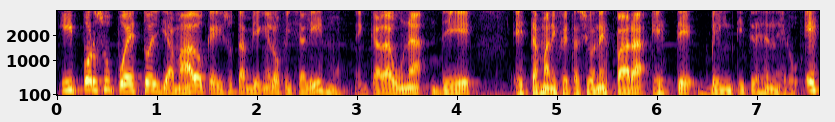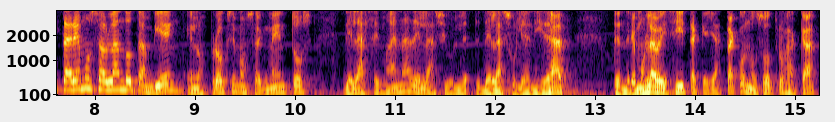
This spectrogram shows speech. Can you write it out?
y por supuesto el llamado que hizo también el oficialismo en cada una de estas manifestaciones para este 23 de enero. Estaremos hablando también en los próximos segmentos de la Semana de la, de la Zulianidad. Tendremos la visita que ya está con nosotros acá,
